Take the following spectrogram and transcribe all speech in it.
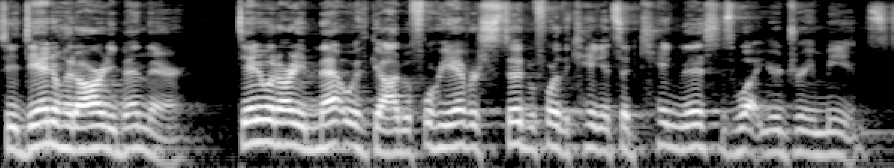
See, Daniel had already been there. Daniel had already met with God before he ever stood before the king and said, King, this is what your dream means.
